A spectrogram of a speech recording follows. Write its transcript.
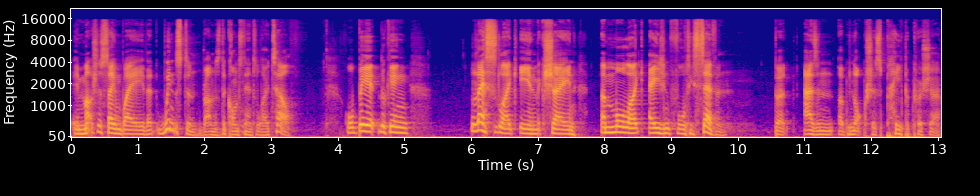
in much the same way that Winston runs the Continental Hotel. Albeit looking less like Ian McShane and more like Agent 47, but as an obnoxious paper pusher.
